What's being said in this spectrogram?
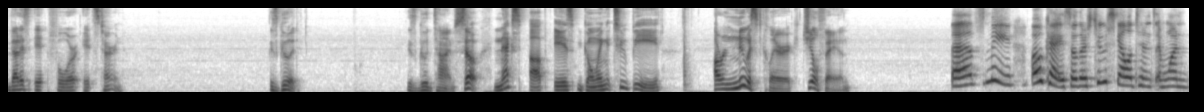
That is it for its turn. Is good. Is good time. So, next up is going to be our newest cleric, Jill Fayan. That's me. Okay, so there's two skeletons and one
